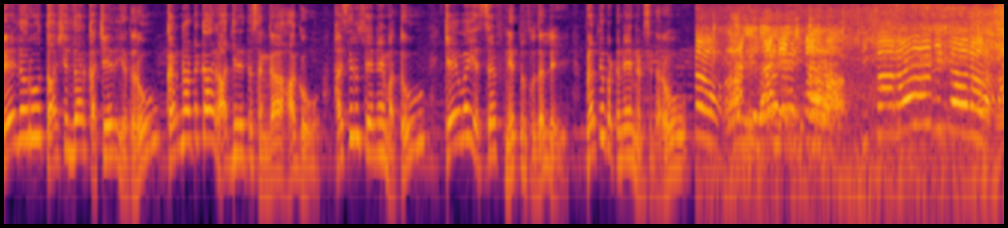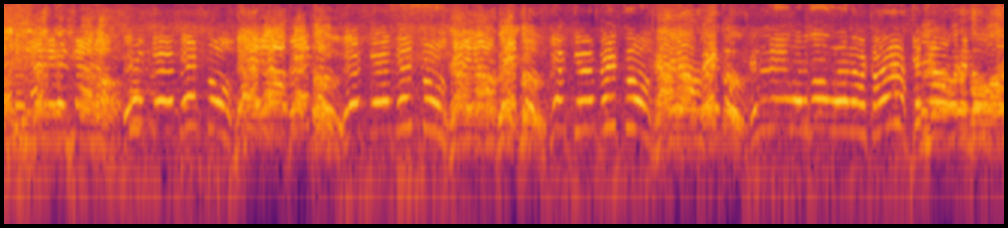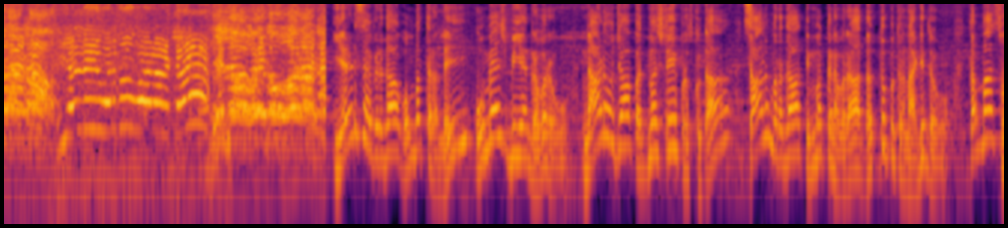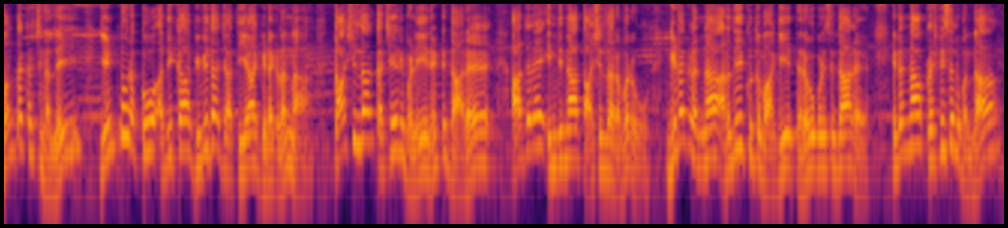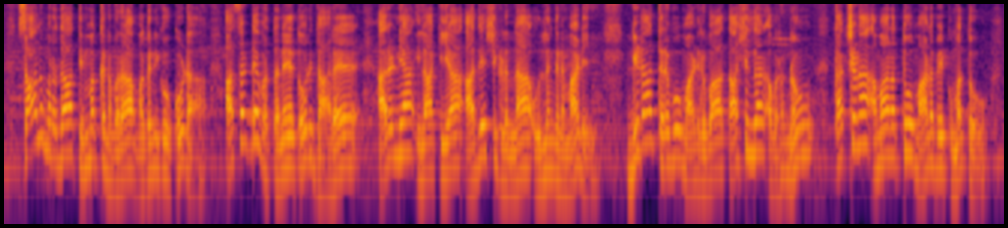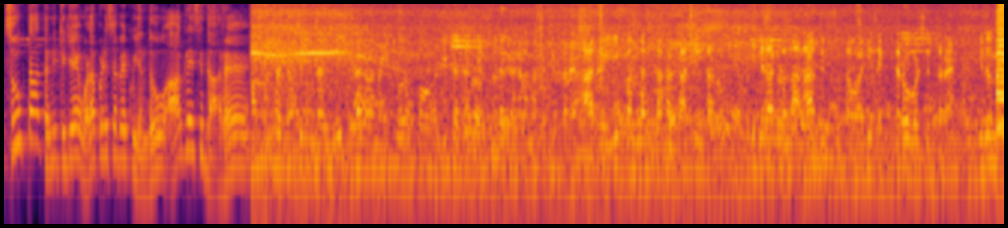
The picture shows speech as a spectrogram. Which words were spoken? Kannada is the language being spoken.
ಬೇಲೂರು ತಹಶೀಲ್ದಾರ್ ಕಚೇರಿ ಎದುರು ಕರ್ನಾಟಕ ರಾಜ್ಯ ರೈತ ಸಂಘ ಹಾಗೂ ಹಸಿರು ಸೇನೆ ಮತ್ತು ಕೆವೈಎಸ್ಎಫ್ ನೇತೃತ್ವದಲ್ಲಿ ಪ್ರತಿಭಟನೆ ನಡೆಸಿದರು. ಎರಡ್ ಸಾವಿರದ ಒಂಬತ್ತರಲ್ಲಿ ಉಮೇಶ್ ಬಿ ಎನ್ ರವರು ನಾಡೋಜ ಪದ್ಮಶ್ರೀ ಪುರಸ್ಕೃತ ಸಾಲುಮರದ ತಿಮ್ಮಕ್ಕನವರ ದತ್ತುಪುತ್ರನಾಗಿದ್ದು ತಮ್ಮ ಸ್ವಂತ ಖರ್ಚಿನಲ್ಲಿ ಎಂಟುನೂರಕ್ಕೂ ಅಧಿಕ ವಿವಿಧ ಜಾತಿಯ ಗಿಡಗಳನ್ನು ತಹಶೀಲ್ದಾರ್ ಕಚೇರಿ ಬಳಿ ನೆಟ್ಟಿದ್ದಾರೆ. ಆದರೆ ಇಂದಿನ ತಹಶೀಲ್ದಾರ್ ಅವರು ಗಿಡಗಳನ್ನು ಅನಧಿಕೃತವಾಗಿ ತೆರವುಗೊಳಿಸಿದ್ದಾರೆ. ಇದನ್ನ ಪ್ರಶ್ನಿಸಲು ಬಂದ ಸಾಲುಮರದ ತಿಮ್ಮಕ್ಕನವರ ಮಗನಿಗೂ ಕೂಡ ಅಸಡ್ಡೆ ವರ್ತನೆ ತೋರಿದ್ದಾರೆ. ಅರಣ್ಯ ಇಲಾಖೆಯ ಆದೇಶಗಳನ್ನು ಉಲ್ಲಂಘನೆ ಮಾಡಿ ಗಿಡ ತೆರವು ಮಾಡಿರುವ ತಹಶೀಲ್ದಾರ್ ಅವರನ್ನು ತಕ್ಷಣ ಅಮಾನತು ಮಾಡಬೇಕು ಮತ್ತು ಸೂಕ್ತ ತನಿಖೆಗೆ ಒಳಪಡಿಸಬೇಕು ಎಂದು ಆಗ್ರಹಿಸಿದ್ದಾರೆ. ಗಿಡಗಳನ್ನು ಎಂಟುನೂರಕ್ಕೂ ಅಧಿಕ ಜಾತಿಯ ಗಿಡಗಳನ್ನು ಕೊಟ್ಟಿರ್ತಾರೆ. ಆದರೆ ಈಗ ಬಂದಂತಹ ತಹಶೀಲ್ದಾರು ಈ ಗಿಡಗಳನ್ನು ಅನಾಧಿಕೃತವಾಗಿ ತೆರವುಗೊಳಿಸಿರ್ತಾರೆ. ಇದನ್ನು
